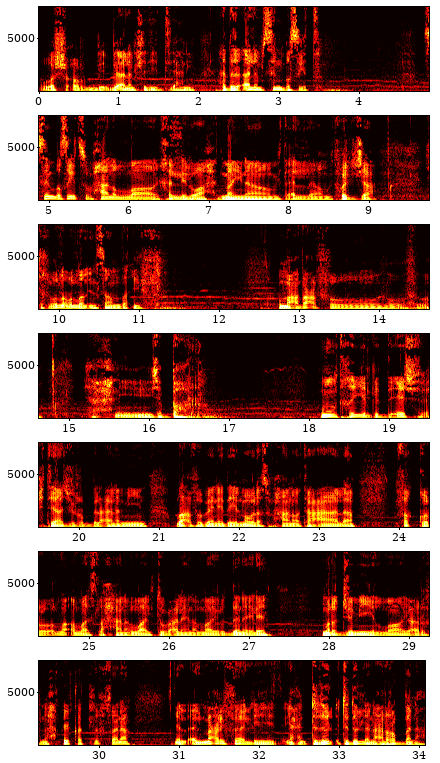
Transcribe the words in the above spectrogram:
وأشعر بألم شديد. يعني هذا ألم سن بسيط. سن بسيط سبحان الله يخلي الواحد ما ينام ويتألم ويتوجع يا أخي والله والله الإنسان ضعيف. ومع ضعفه يعني جبار. مو متخيل قد إيش احتياج رب العالمين. ضعفه بين يدي المولى سبحانه وتعالى. فقره الله الله يصلح حالنا الله يتوب علينا الله يردنا إليه. مرض جميل الله يعرفنا حقيقة نفسنا المعرفة اللي يعني تدل تدلنا على ربنا.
